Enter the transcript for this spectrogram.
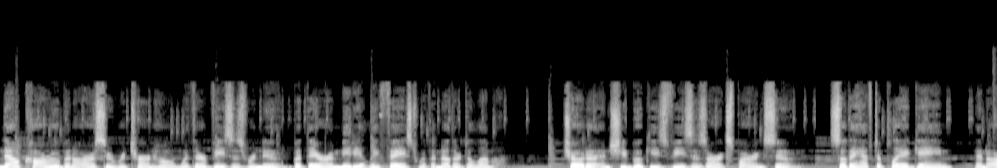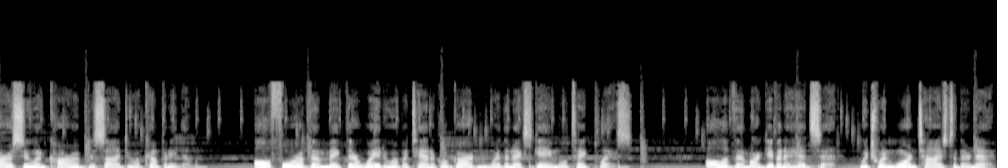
Now Karub and Arasu return home with their visas renewed but they are immediately faced with another dilemma. Chota and Shibuki's visas are expiring soon, so they have to play a game, and Arasu and Karub decide to accompany them. All four of them make their way to a botanical garden where the next game will take place. All of them are given a headset, which when worn ties to their neck.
